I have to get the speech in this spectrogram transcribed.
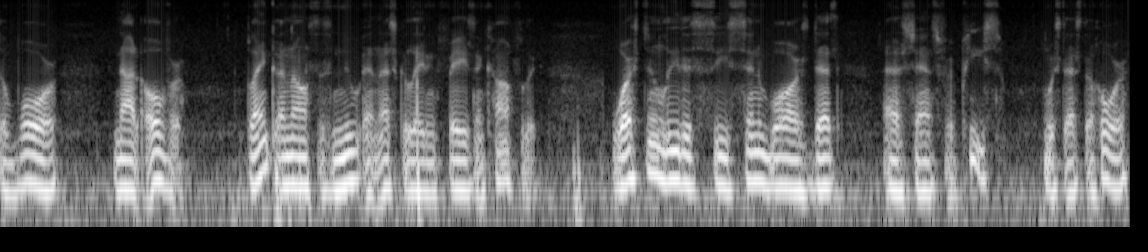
the war not over. Blank announces new and escalating phase in conflict. Western leaders see Sinwar's death as chance for peace, which that's the horror.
